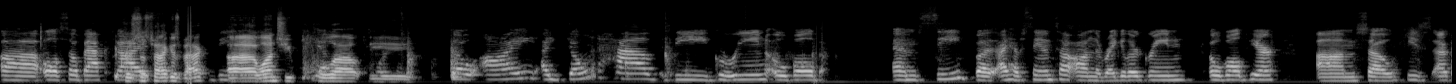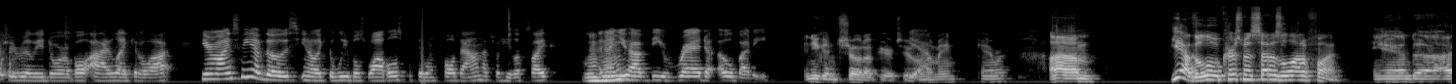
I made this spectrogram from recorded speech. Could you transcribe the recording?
uh, also back, The guys. Christmas pack is back. the- uh, why don't you pull out the? So I I don't have the green Obulb MC, but I have Santa on the regular green Obulb here. Um, so he's actually really adorable. I like it a lot. He reminds me of those, you know, like the Weebles Wobbles, but they won't fall down. That's what he looks like. And then Mhm. you have the red O Buddy. and you can show it up here too Yeah. on the main camera. Um, yeah, the little Christmas set is a lot of fun, and uh, I,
